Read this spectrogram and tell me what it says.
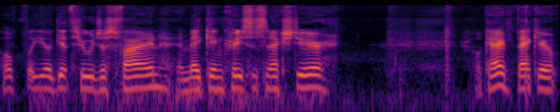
Hopefully you'll get through just fine and make increases next year. Okay, thank you.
